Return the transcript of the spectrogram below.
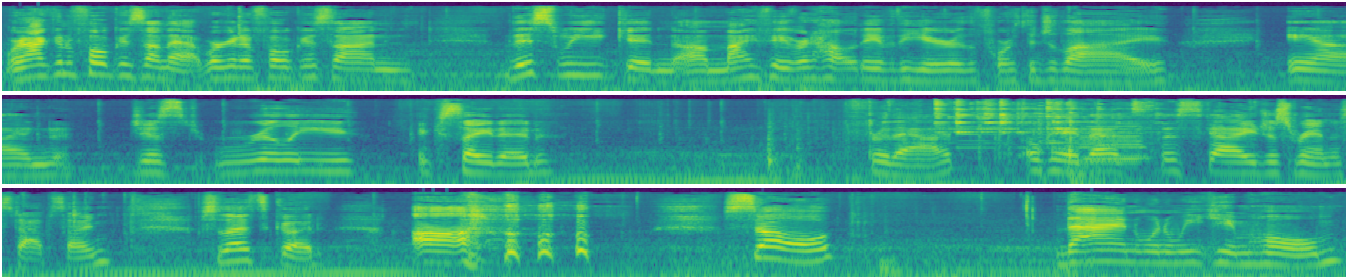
we're not going to focus on that. We're going to focus on this week and um, my favorite holiday of the year, the 4th of July. And just really excited for that. Okay, that's this guy just ran a stop sign. So that's good. Uh, so then when we came home,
